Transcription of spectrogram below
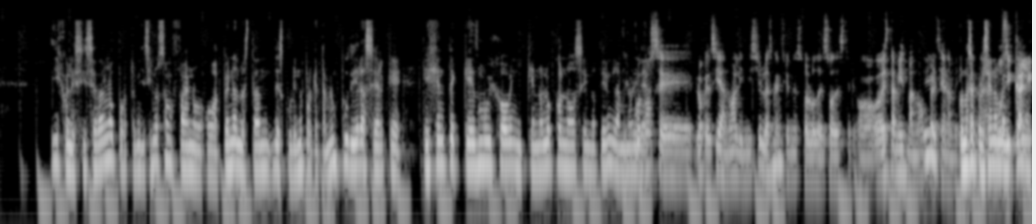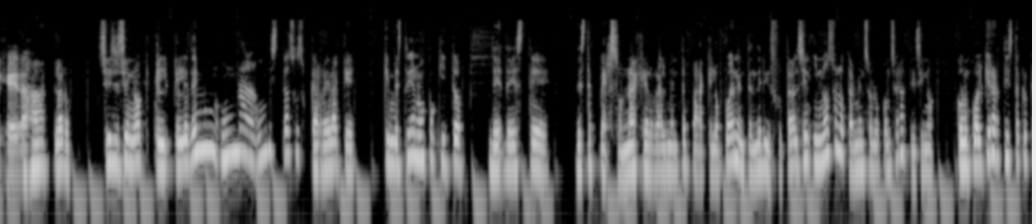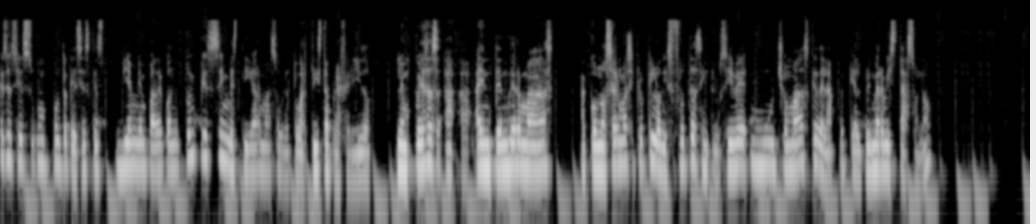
híjole, si se dan la oportunidad, si no son fan o, apenas lo están descubriendo, porque también pudiera ser que, hay gente que es muy joven y que no lo conoce y no tiene la menor idea. Conoce lo que decía, ¿no? Al inicio las canciones solo de Soda Stereo, o esta misma, ¿no? Persiana americana. Conoce Persiana música ligera. Ajá, claro. Sí, sí, sí, ¿no? Que, que le den un, una, un vistazo a su carrera, que, que investiguen un poquito de, de este de este personaje realmente para que lo puedan entender y disfrutar al 100 y no solo también solo con Cerati, sino con cualquier artista, creo que ese sí es un punto que decías que es bien, bien padre, cuando tú empiezas a investigar más sobre tu artista preferido, le empiezas a, entender más, a conocer más y creo que lo disfrutas inclusive mucho más que, de la, que al primer vistazo, ¿no?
